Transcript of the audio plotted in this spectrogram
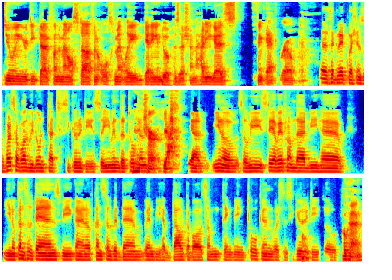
doing your deep dive fundamental stuff and ultimately getting into a position? How do you guys think yeah. that through? That's a great question. So first of all, we don't touch securities. So even the tokens. Sure. Yeah. Yeah. You know, so we stay away from that. We have, you know, consultants. We kind of consult with them when we have doubt about something being token versus security. So okay,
